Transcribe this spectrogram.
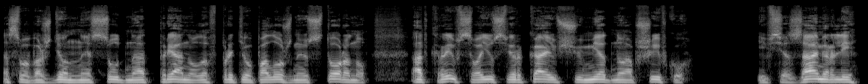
Освобожденное судно отпрянуло в противоположную сторону, открыв свою сверкающую медную обшивку. И все замерли,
